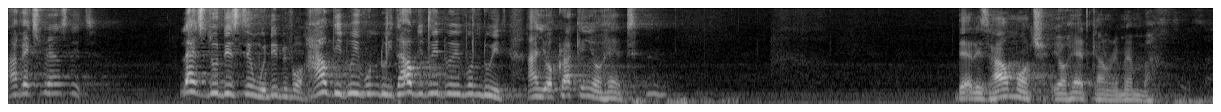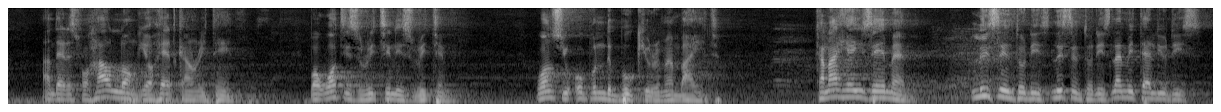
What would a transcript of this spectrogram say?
i've experienced it let's do this thing we did before how did we even do it how did we do even do it and you're cracking your head there is how much your head can remember and there is for how long your head can retain. But what is written is written. Once you open the book, you remember it. Can I hear you say amen? amen? Listen to this. Listen to this. Let me tell you this.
